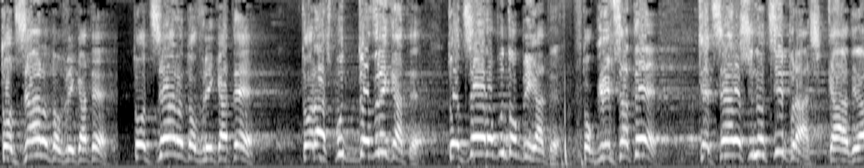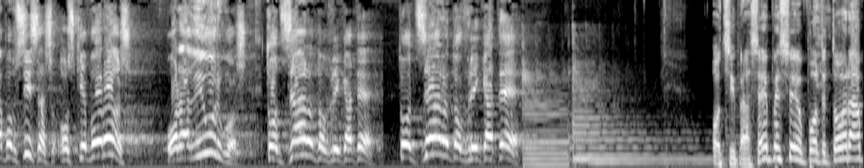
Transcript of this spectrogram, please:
Το τζάρο το βρήκατε. Το τζάρο το βρήκατε. Το Ρασπούτιν το βρήκατε. Το τζάρο που το πήγατε. Το κρύψατε. Και τζάρος είναι ο Τσίπρας. Κατά την άποψή σας, ο Σκευωρός, ο Ραδιούργος. Το τζάρο το βρήκατε. Το τζάρο το βρήκατε. Ο Τσίπρας έπεσε, οπότε τώρα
